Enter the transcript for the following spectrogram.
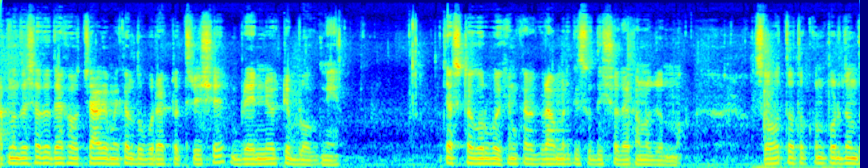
আপনাদের সাথে দেখা হচ্ছে আগামীকাল দুপুরে একটা ত্রিশে ব্রেন নিউ একটি ব্লগ নিয়ে। চেষ্টা করব এখানকার গ্রামের কিছু দৃশ্য দেখানোর জন্য। সো ততক্ষণ পর্যন্ত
